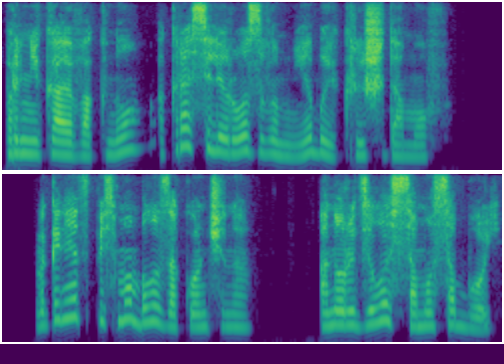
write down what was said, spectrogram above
проникая в окно, окрасили розовым небо и крыши домов. Наконец письмо было закончено. Оно родилось само собой,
